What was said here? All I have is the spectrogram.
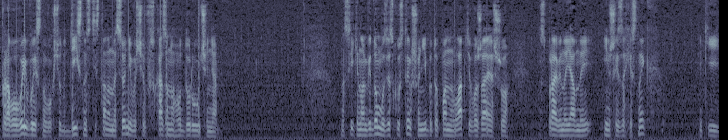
правовий висновок щодо дійсності станом на сьогодні вище вказаного доручення. Наскільки нам відомо, у зв'язку з тим, що нібито пан Лаптів вважає, що в справі наявний інший захисник, який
